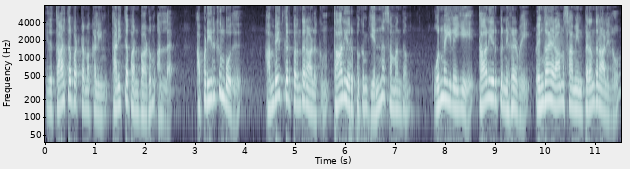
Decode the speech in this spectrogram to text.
இது தாழ்த்தப்பட்ட மக்களின் தனித்த பண்பாடும் அல்ல. அப்படி இருக்கும்போது அம்பேத்கர் பிறந்த நாளுக்கும் தாலி அறுப்புக்கும் என்ன சம்பந்தம்? உண்மையிலேயே தாலி அறுப்பு நிகழ்வை வெங்காய ராமசாமியின் பிறந்த நாளிலோ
